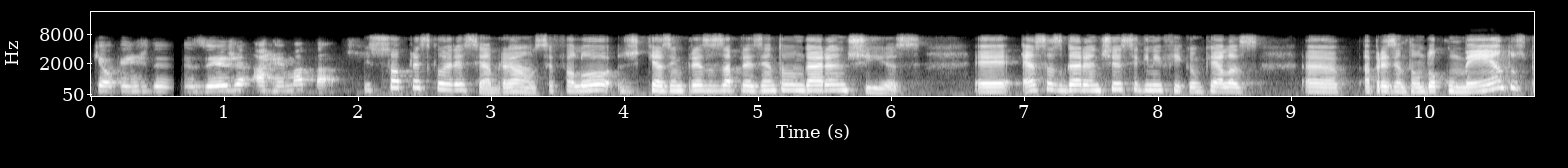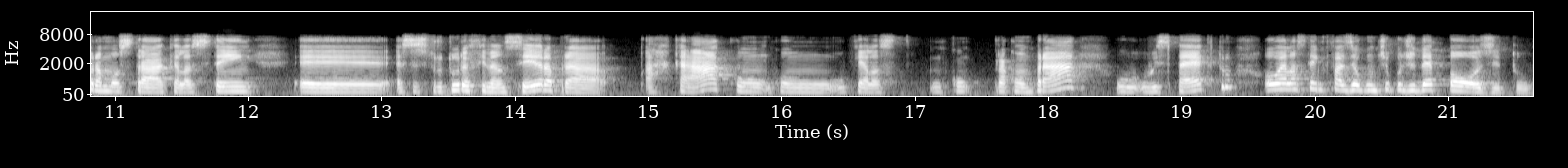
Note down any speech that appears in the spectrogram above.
que é o que a gente deseja, arrematados. E só para esclarecer, Abraão, você falou de que as empresas apresentam garantias. É, essas garantias significam que elas uh, apresentam documentos para mostrar que elas têm é, essa estrutura financeira para arcar com, com o que elas para comprar o, o espectro, ou elas têm que fazer algum tipo de depósito?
